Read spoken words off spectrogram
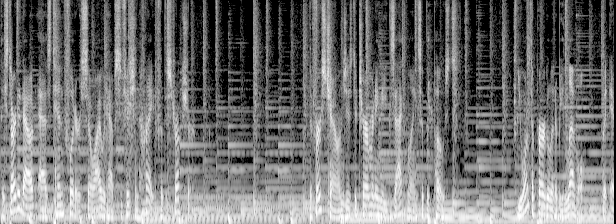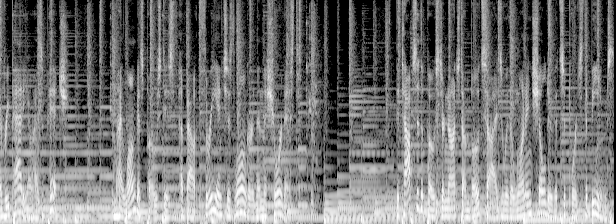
They started out as 10 footers so I would have sufficient height for the structure. The first challenge is determining the exact lengths of the posts. You want the pergola to be level, but every patio has a pitch. My longest post is about 3 inches longer than the shortest. The tops of the posts are notched on both sides with a 1 inch shoulder that supports the beams.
